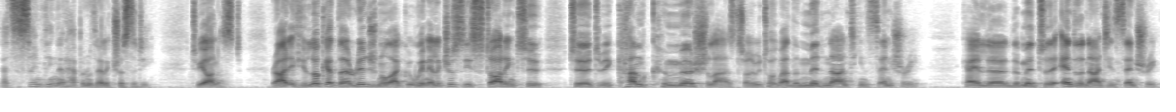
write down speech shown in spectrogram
that's the same thing that happened with electricity, to be honest right? If you look at the original, like when electricity is starting to, to, to become commercialized, so we're talking about the mid 19th century, okay, the, the, mid to the end of the 19th century,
